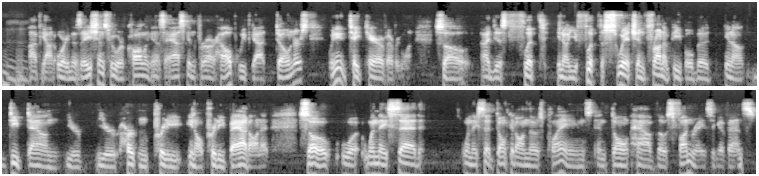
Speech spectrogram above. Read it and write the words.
Mhm. I've got organizations who are calling us asking for our help. We've got donors. We need to take care of everyone. So I just flipped, you know, you flip the switch in front of people, but you know, deep down you're you're hurting pretty, you know, pretty bad on it. So wh- when they said when they said don't get on those planes and don't have those fundraising events,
